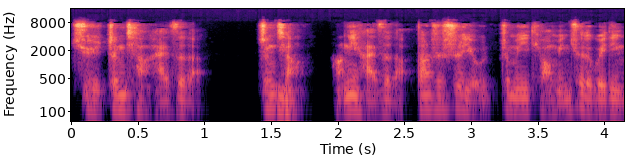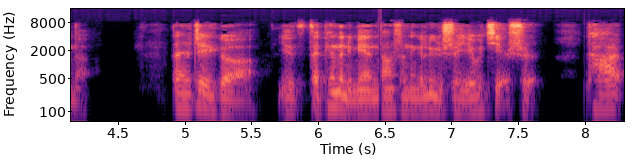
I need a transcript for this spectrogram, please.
去争抢孩子的，争抢藏匿孩子的，当时是有这么一条明确的规定的。但是这个也在片子里面，当时那个律师也有解释，他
